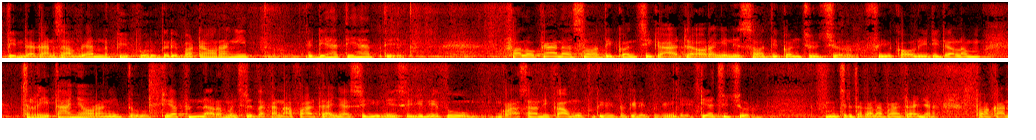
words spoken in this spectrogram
tindakan sampean lebih buruk daripada orang itu. Jadi hati-hati. Falokana sodikon Jika ada orang ini sodikon jujur Fikoli di dalam ceritanya orang itu Dia benar menceritakan apa adanya. Si ini, si ini itu ngerasani kamu begini, begini, begini. Dia jujur menceritakan apa adanya. Bahkan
